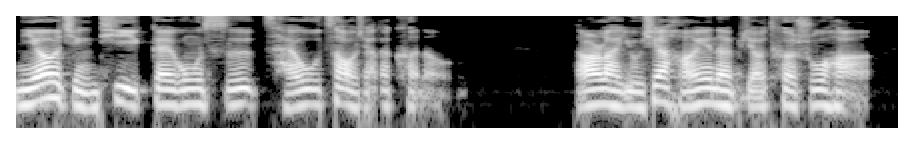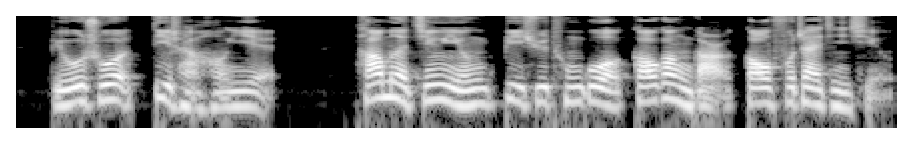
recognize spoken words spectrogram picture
你要警惕该公司财务造假的可能。当然了，有些行业呢比较特殊哈，比如说地产行业，他们的经营必须通过高杠杆、高负债进行，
